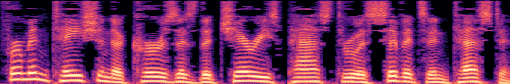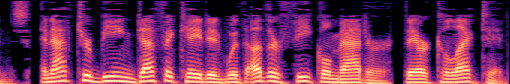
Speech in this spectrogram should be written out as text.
Fermentation occurs as the cherries pass through a civet's intestines, and after being defecated with other fecal matter, they are collected.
